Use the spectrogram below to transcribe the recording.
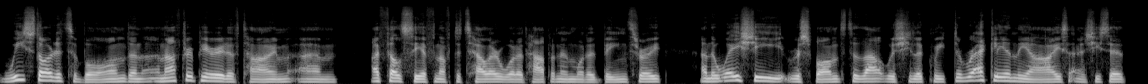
We started to bond, and, and after a period of time, um, I felt safe enough to tell her what had happened and what I'd been through. And the way she responded to that was she looked me directly in the eyes and she said,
